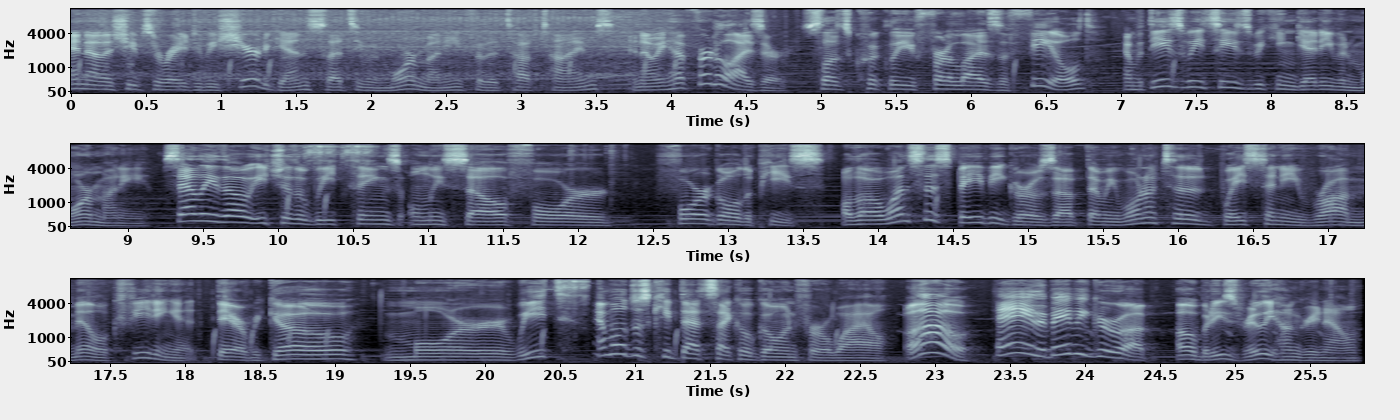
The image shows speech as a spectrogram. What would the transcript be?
And now the sheeps are ready to be sheared again, so that's even more money for the tough times. And now we have fertilizer. So let's quickly fertilize the field. And with these wheat seeds, we can get even more money. Sadly though, each of the wheat things only sell for 4 gold apiece. Although once this baby grows up, then we won't have to waste any raw milk feeding it. There we go. More wheat. And we'll just keep that cycle going for a while. Oh, hey, the baby grew up. Oh, but he's really hungry now.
